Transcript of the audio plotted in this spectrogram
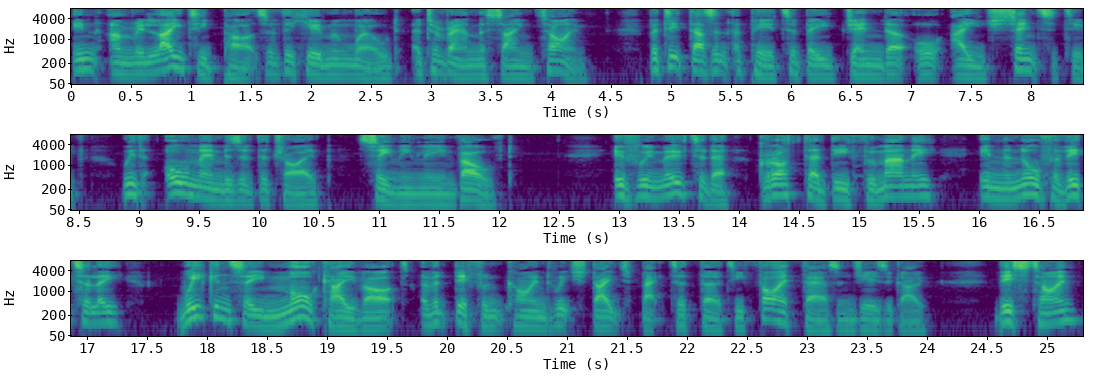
in unrelated parts of the human world at around the same time. But it doesn't appear to be gender or age sensitive, with all members of the tribe seemingly involved. If we move to the Grotta di Fumane in the north of Italy, we can see more cave art of a different kind which dates back to 35,000 years ago. This time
